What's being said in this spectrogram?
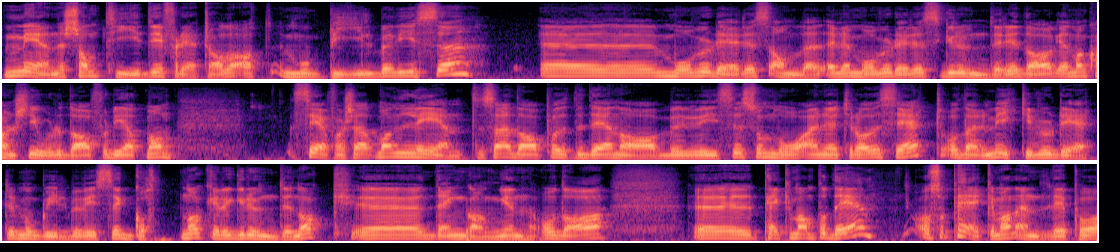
mener samtidig flertallet at mobilbeviset eh, må vurderes, må vurderes grundigere i dag enn man kanskje gjorde da, fordi at man ser for seg at man lente seg da på dette DNA-beviset som nå er nøytralisert, og dermed ikke vurderte mobilbeviset godt nok eller grundig nok eh, den gangen. Og da peker man på det, og så peker man endelig på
